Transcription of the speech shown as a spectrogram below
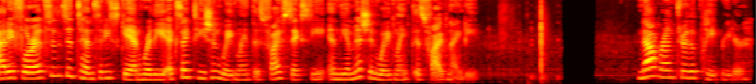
Add a fluorescence intensity scan where the excitation wavelength is 560 and the emission wavelength is 590. Now run through the plate reader.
